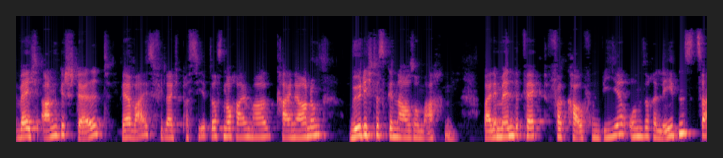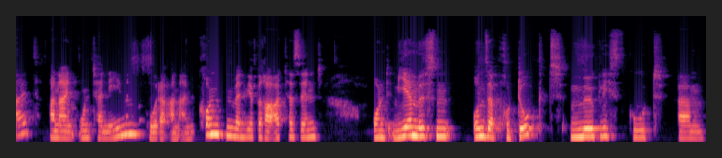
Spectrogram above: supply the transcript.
Wäre ich angestellt, wer weiß, vielleicht passiert das noch einmal, keine Ahnung, würde ich das genauso machen. Weil im Endeffekt verkaufen wir unsere Lebenszeit an ein Unternehmen oder an einen Kunden, wenn wir Berater sind. Und wir müssen unser Produkt möglichst gut ähm,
